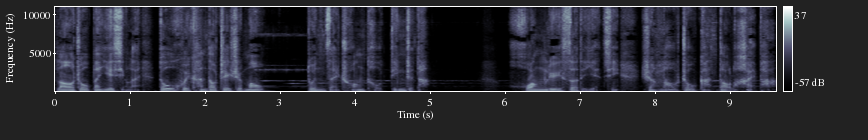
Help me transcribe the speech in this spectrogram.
老周半夜醒来都会看到这只猫。蹲在床头盯着他，黄绿色的眼睛让老周感到了害怕。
